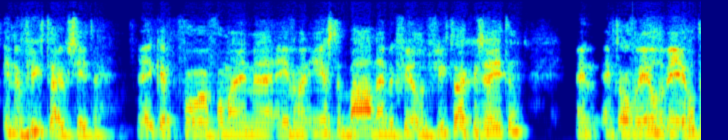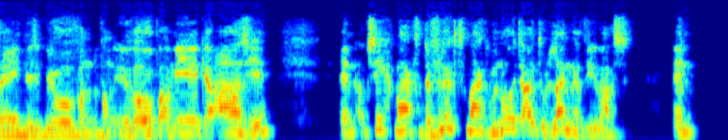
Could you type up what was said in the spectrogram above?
in een vliegtuig zitten. Ik heb voor, voor mijn, een van mijn eerste banen heb ik veel in een vliegtuig gezeten. En echt over heel de wereld heen. Dus ik bedoel van, van Europa, Amerika, Azië. En op zich maakte de vlucht maakte me nooit uit hoe lang dat die was. En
